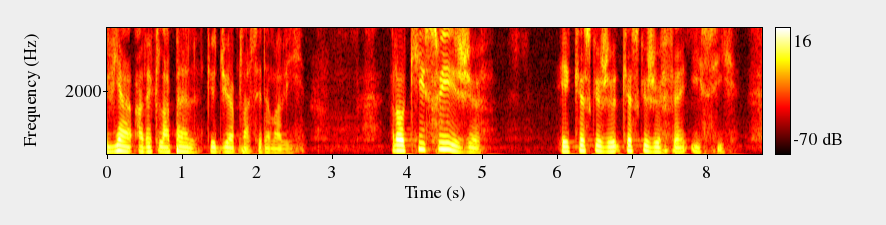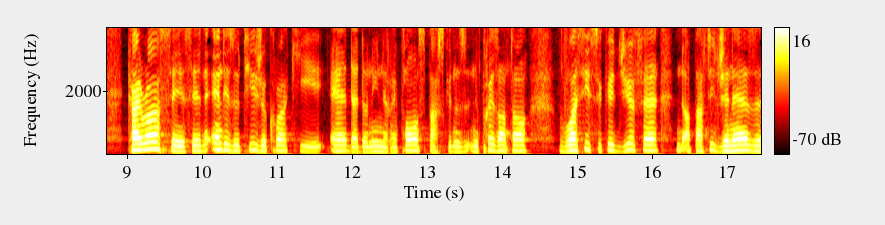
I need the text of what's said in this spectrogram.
vient avec l'appel que Dieu a placé dans ma vie. Alors, qui suis-je et qu'est-ce que je fais ici? Kairos, c'est un des outils, je crois, qui aide à donner une réponse parce que nous, nous présentons, voici ce que Dieu fait à partir de Genèse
